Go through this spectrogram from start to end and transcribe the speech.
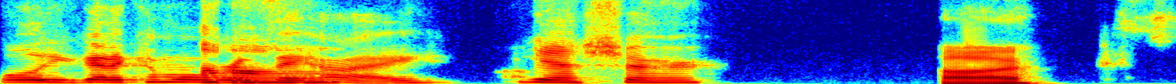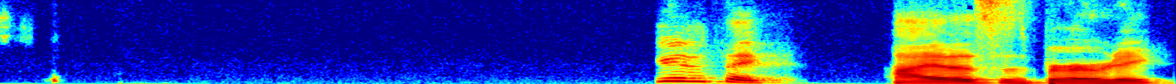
Well, you got to come over and say um, hi. Yeah, sure. Hi. You gotta say, hi, this is Brody.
